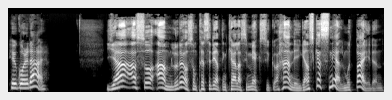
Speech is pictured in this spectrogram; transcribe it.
hur går det där? Ja, alltså AMLO då som presidenten kallas i Mexiko, han är ganska snäll mot Biden.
